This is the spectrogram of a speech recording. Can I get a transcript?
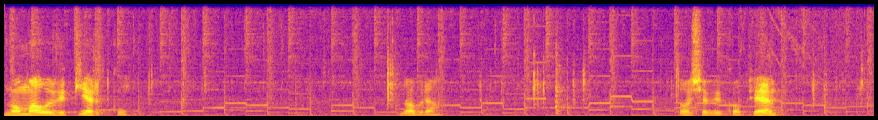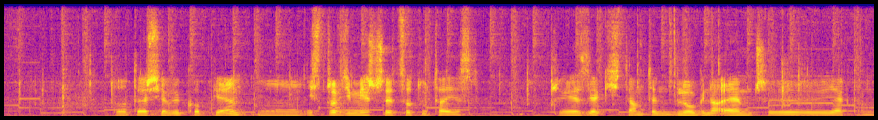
No, mały wypierdku. Dobra. To się wykopie. To też się wykopie. Mm, I sprawdzimy jeszcze co tutaj jest. Czy jest jakiś tam ten blog na M, czy jak tam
